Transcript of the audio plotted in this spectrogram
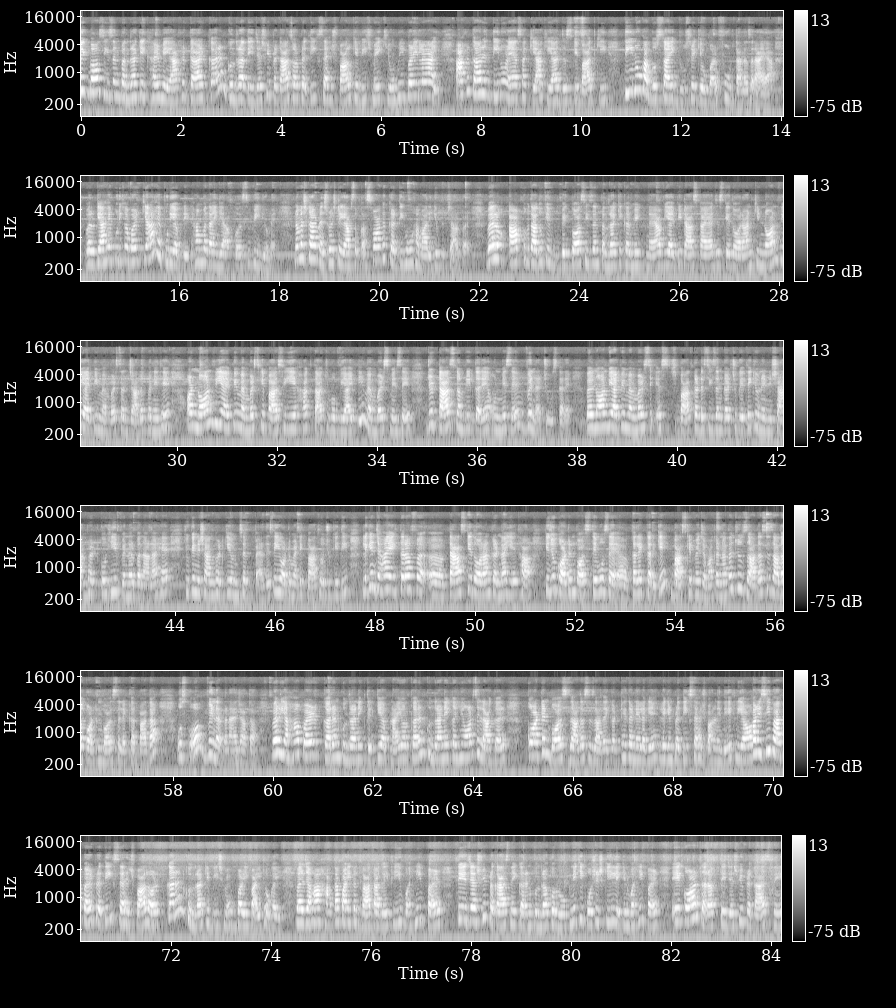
Big boss season 15 के घर में आखिरकार करण कुंद्रा तेजस्वी प्रकाश और प्रतीक सहजपाल के बीच में क्यों हुई बड़ी लड़ाई? आखिरकार इन तीनों ने ऐसा क्या किया जिसके बाद की तीनों का गुस्सा एक दूसरे के ऊपर फूटता नज़र आया? वल क्या है पूरी खबर? क्या है पूरी अपडेट? हम बताएँगे आपको इस वीडियो में। नमस्कार, मैं सृष्टि आप सबका स्वागत करती हूँ हमारे यूट्यूब चैनल पर। वेल, आपको बता दूँ कि बिग बॉस सीज़न 15 के घर में एक नया वीआईपी टास्क आया जिसके दौरान की नॉन वीआईपी मेंबर संचालक बने थे। और नॉन वीआईपी मेंबर्स के पास ये हक था कि वो वीआईपी मेंबर्स में से जो टास्क कंप्लीट करें, उनमें से विनर चूज़ करें। वेल नॉन वीआईपी मेंबर्स इस बात का डिसीज़न कर चुके थे कि उन्हें निशान भट्ट को ही विनर बनाना है, क्योंकि निशान भट्ट की उनसे पहले से ही ऑटोमेटिक बात हो चुकी थी। लेकिन जहाँ एक तरफ़ टास्क के दौरान करना ये था कि जो कॉटन बॉल्स थे वो कलेक्ट करके बास्केट में जमा करना था, जो ज़्यादा से ज़्यादा कॉटन बॉल्स सेलेक्ट कर पाता, उसको विनर बनाया जाता। वेल यहाँ पर करण कुंद्रा ने एक तिरकी अपनाई और करण कुंद्रा ने कहीं और से लाकर कॉटन बॉल्स ज़्यादा से ज़्यादा इकट्ठे करने लगे। लेकिन प्रतीक सहजपाल ने देख लिया और इसी बात पर प्रतीक सहजपाल और करण कुंद्रा के बीच में बड़ी फाइट हो गई। वह जहाँ हाथापाई तक बात आ गई थी, वहीं पर तेजस्वी प्रकाश ने करण कुंद्रा को रोकने की कोशिश की, लेकिन वहीं पर एक और तरफ़ तेजस्वी प्रकाश ने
